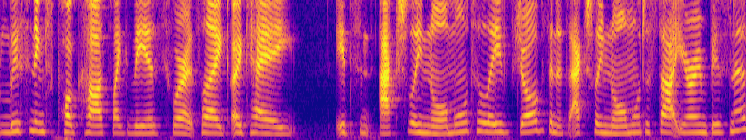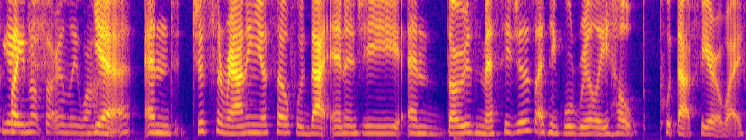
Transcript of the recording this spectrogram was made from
listening to podcasts like this where it's like okay it's actually normal to leave jobs and it's actually normal to start your own business yeah, like you're not the only one. yeah and just surrounding yourself with that energy and those messages i think will really help put that fear away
